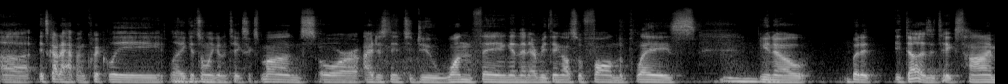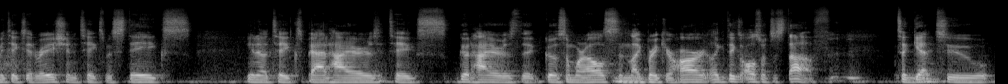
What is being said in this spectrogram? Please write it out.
Uh, it's got to happen quickly. Like it's mm-hmm. only going to take six months, or I just need to do one thing and then everything else will fall into place. Mm-hmm. You know, but it it does. It takes time. It takes iteration. It takes mistakes. You know, it takes bad hires. It takes good hires that go somewhere else and like mm-hmm. break your heart. Like it takes all sorts of stuff to get to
